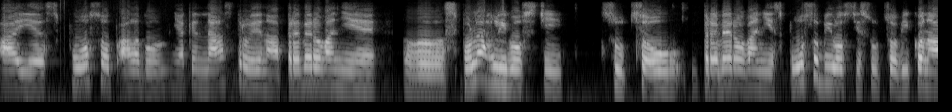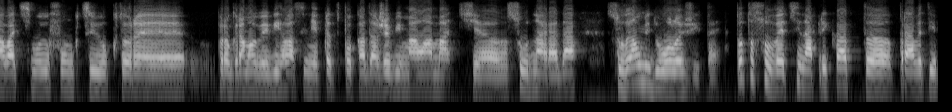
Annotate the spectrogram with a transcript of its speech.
aj spôsob alebo nejaké nástroje na preverovanie e, spolahlivosti sudcov, preverovanie spôsobilosti sudcov vykonávať svoju funkciu, ktoré programové vyhlásenie predpokladá, že by mala mať e, súdna rada, sú veľmi dôležité. Toto sú veci, napríklad e, práve tie,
